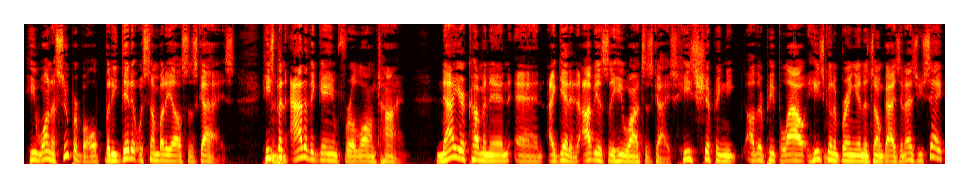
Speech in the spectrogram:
he won a Super Bowl, but he did it with somebody else's guys. He's been mm-hmm. out of the game for a long time. Now you're coming in, and I get it. Obviously, he wants his guys. He's shipping the other people out. He's going to bring in his own guys. And as you say,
